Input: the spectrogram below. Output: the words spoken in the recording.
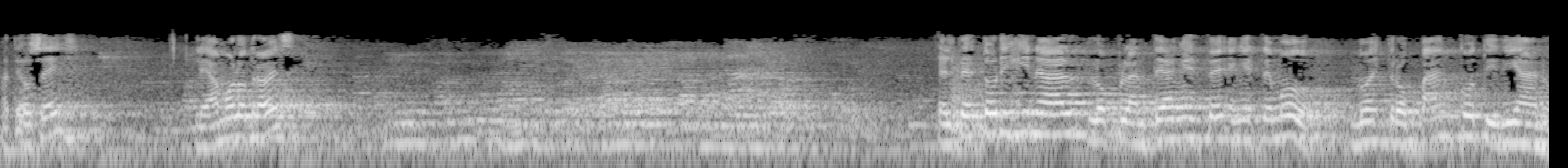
Mateo 6, leámoslo otra vez. El texto original lo plantea en este, en este modo, nuestro pan cotidiano,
